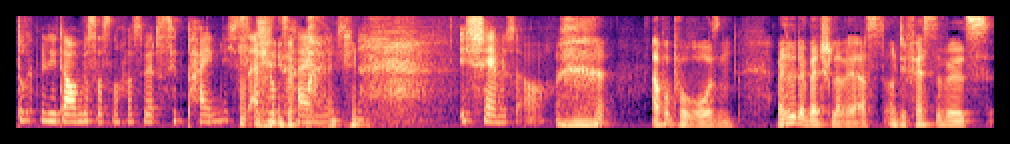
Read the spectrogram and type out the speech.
drückt mir die Daumen, dass das noch was wird. Das ist hier peinlich. Das ist einfach nur ja peinlich. Ich schäme mich auch. Apropos Rosen. Wenn du der Bachelor wärst und die Festivals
